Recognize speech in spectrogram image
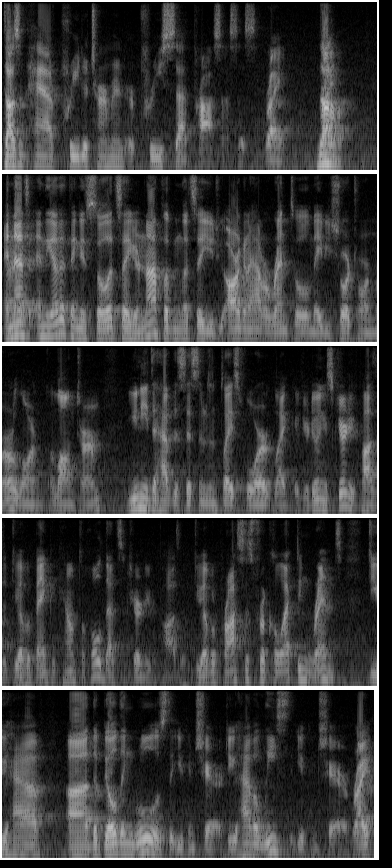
doesn't have predetermined or preset processes? Right. None Right. of them. And Right. that's and the other thing is, so let's say you're not flipping. Let's say you are going to have a rental, maybe short term or long long term. You need to have the systems in place for like if you're doing a security deposit. Do you have a bank account to hold that security deposit? Do you have a process for collecting rent? Do you have uh, the building rules that you can share? Do you have a lease that you can share? Right?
